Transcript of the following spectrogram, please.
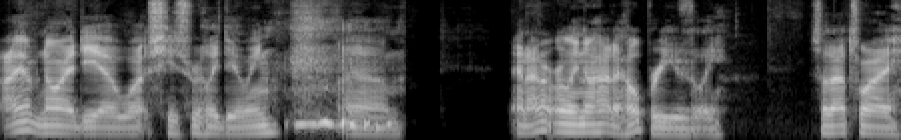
I have no idea what she's really doing. um, and I don't really know how to help her usually. So that's why,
